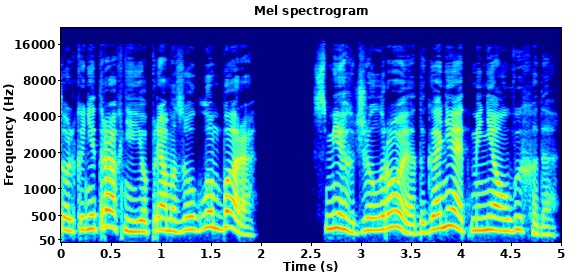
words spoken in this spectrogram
Только не трахни ее прямо за углом бара. Смех Джилл Роя догоняет меня у выхода.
